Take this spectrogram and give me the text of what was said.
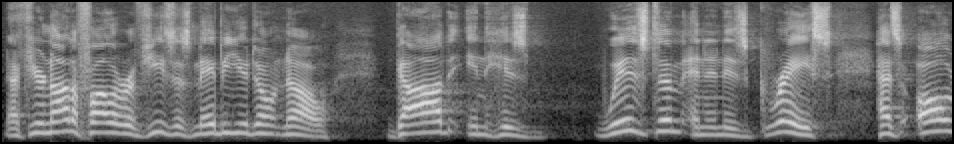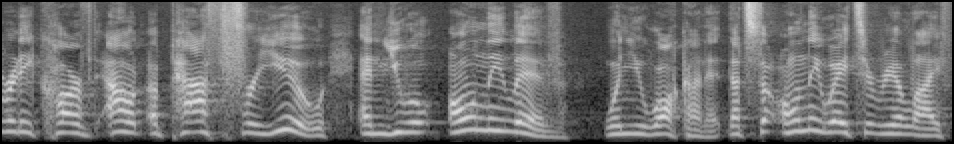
Now, if you're not a follower of Jesus, maybe you don't know. God, in His wisdom and in His grace, has already carved out a path for you, and you will only live when you walk on it. That's the only way to real life.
